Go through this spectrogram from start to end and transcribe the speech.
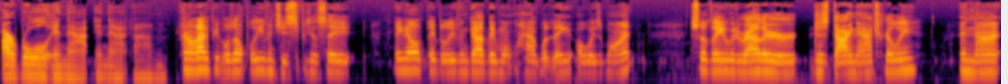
our role in that. In that, um, And a lot of people don't believe in Jesus because they they know if they believe in God, they won't have what they always want. So they would rather just die naturally and not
